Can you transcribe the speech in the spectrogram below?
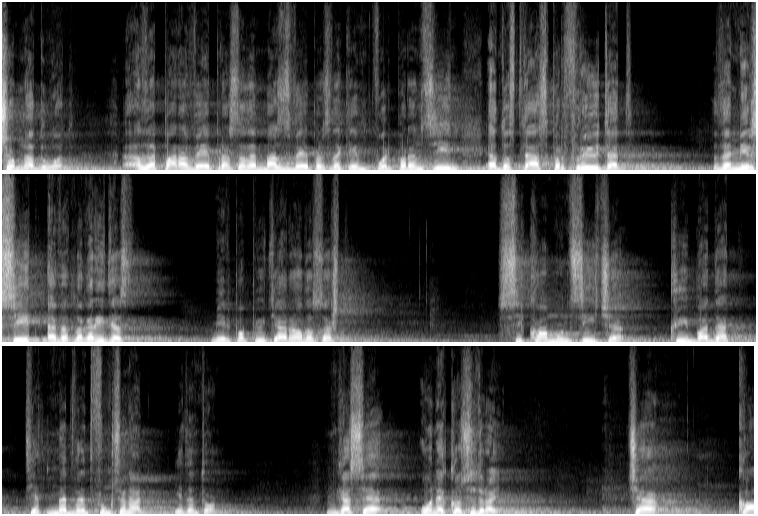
shumë na duhet dhe para veprës dhe mbas veprës ne kemi fol për rëndësinë e do të flas për frytet dhe mirësitë e vetëllogaritjes mirëpo pyetja e radhës është Si ka mundësi që ky ibadet të jetë me të vërtetë funksional në jetën tonë? Ngase unë e konsideroj që ka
